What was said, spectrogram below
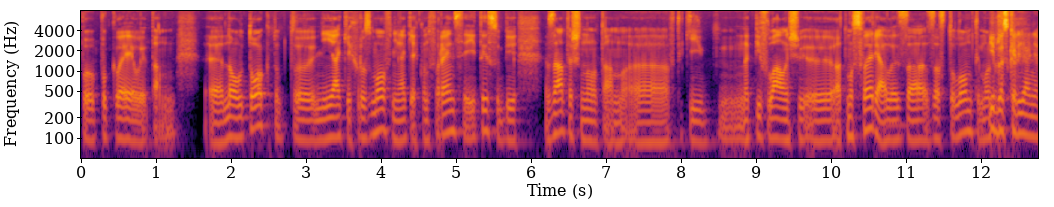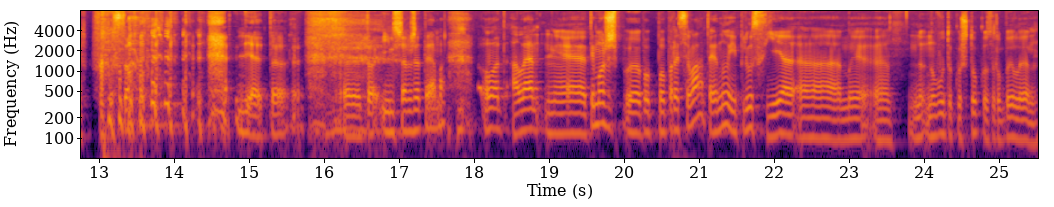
поклеїли там no talk, тобто ніяких розмов, ніяких конференцій, і ти собі затишно там в такій напівлаунж атмосфері, але за, за столом ти І без кальянів. Ні, то, то інша вже тема. От, але е, ти можеш е, попрацювати. Ну і плюс є, е, ми нову таку штуку зробили.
